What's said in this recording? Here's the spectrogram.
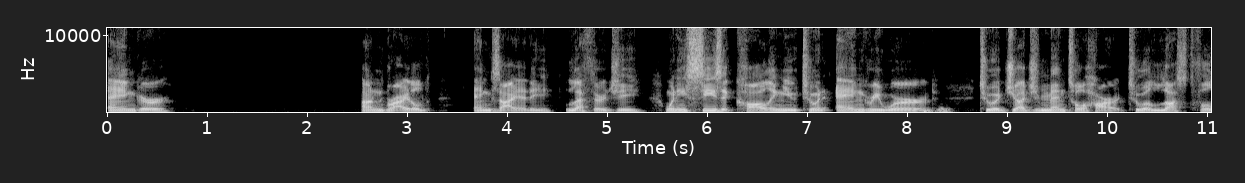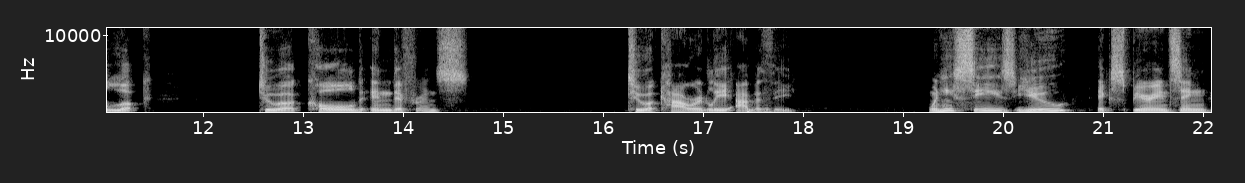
anger, unbridled anxiety, lethargy, when he sees it calling you to an angry word, to a judgmental heart, to a lustful look, to a cold indifference, to a cowardly apathy. When he sees you experiencing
